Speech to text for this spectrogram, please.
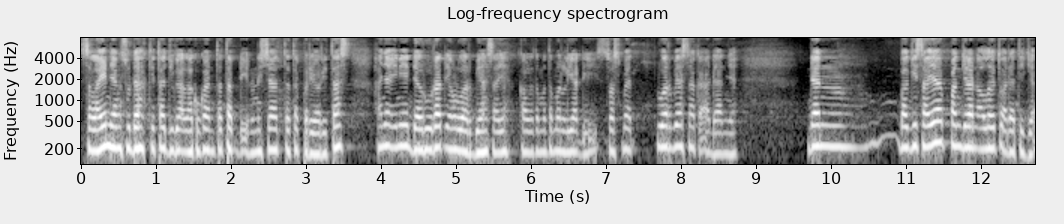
Selain yang sudah kita juga lakukan tetap di Indonesia, tetap prioritas. Hanya ini darurat yang luar biasa ya. Kalau teman-teman lihat di sosmed, luar biasa keadaannya. Dan bagi saya panggilan Allah itu ada tiga.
